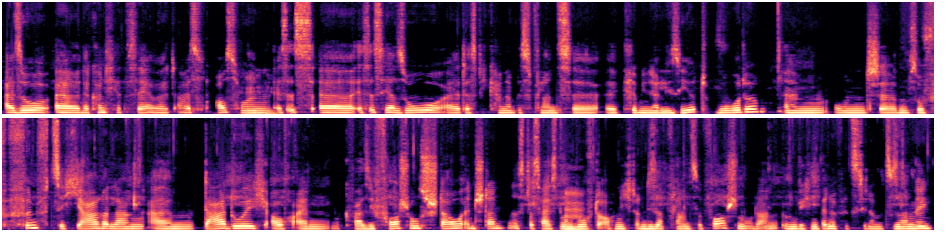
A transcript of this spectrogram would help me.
also äh, da könnte ich jetzt sehr weit aus, ausholen. Mhm. Es ist äh, es ist ja so, äh, dass die Cannabispflanze äh, kriminalisiert wurde ähm, und ähm, so für 50 Jahre lang ähm, dadurch auch ein quasi Forschungsstau entstanden ist. Das heißt, man mhm. durfte auch nicht an dieser Pflanze forschen oder an irgendwelchen Benefits, die damit zusammenhängen.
